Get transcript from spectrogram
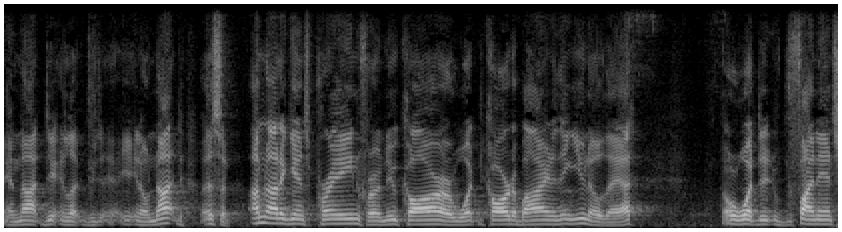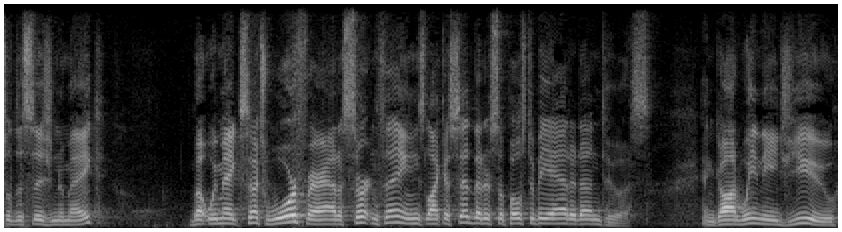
and not you know not listen i'm not against praying for a new car or what car to buy or anything you know that or what financial decision to make. But we make such warfare out of certain things like i said that are supposed to be added unto us. And god we need you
